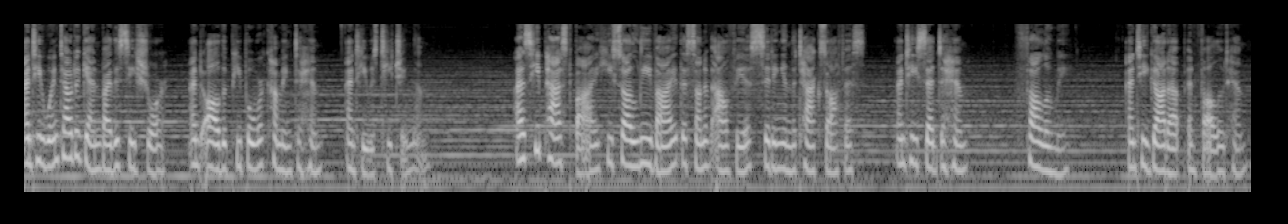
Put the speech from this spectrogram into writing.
And he went out again by the seashore, and all the people were coming to him, and he was teaching them. As he passed by, he saw Levi, the son of Alphaeus, sitting in the tax office, and he said to him, Follow me. And he got up and followed him.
